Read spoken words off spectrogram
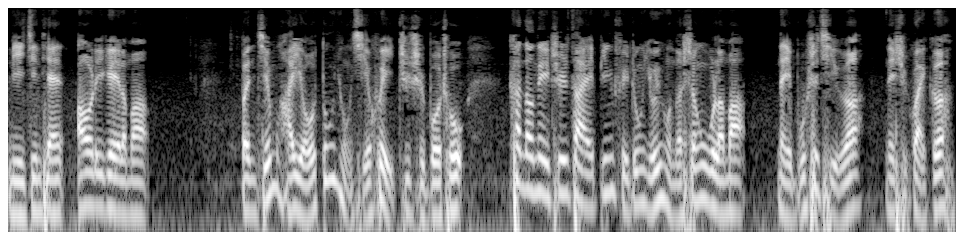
你今天奥利给了吗？本节目还由冬泳协会支持播出。看到那只在冰水中游泳的生物了吗？那不是企鹅，那是怪哥。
